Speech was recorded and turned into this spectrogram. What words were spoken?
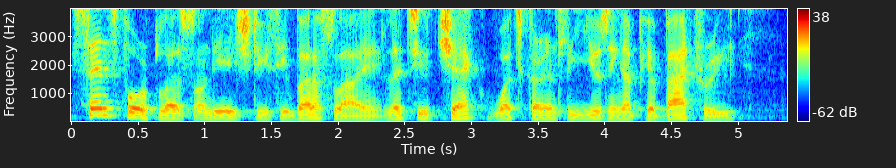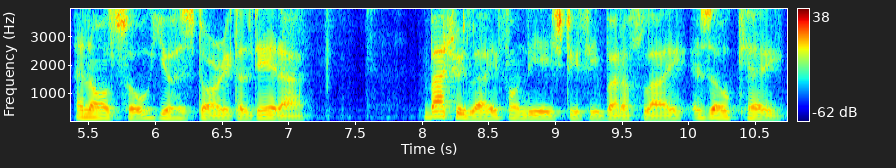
Sense 4 Plus on the HTC Butterfly lets you check what's currently using up your battery and also your historical data. Battery life on the HTC Butterfly is okay.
